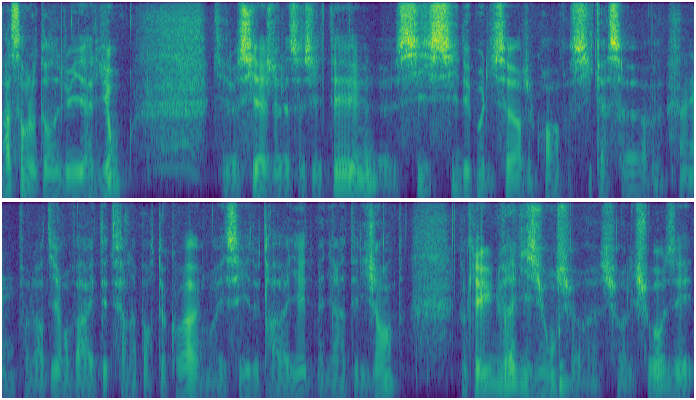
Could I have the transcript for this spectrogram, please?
rassemble autour de lui à Lyon qui est le siège de la société, mmh. euh, six, démolisseurs, je crois, six casseurs, pour leur dire on va arrêter de faire n'importe quoi et on va essayer de travailler de manière intelligente. Donc il a eu une vraie vision sur, sur les choses et,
